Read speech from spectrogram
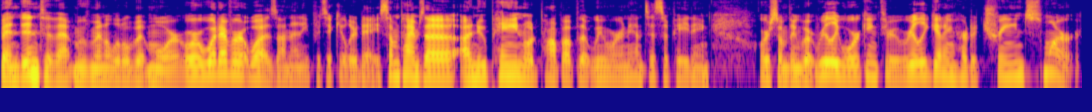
bend into that movement a little bit more or whatever it was on any particular day? Sometimes a, a new pain would pop up that we weren't anticipating or something but really working through really getting her to train smart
